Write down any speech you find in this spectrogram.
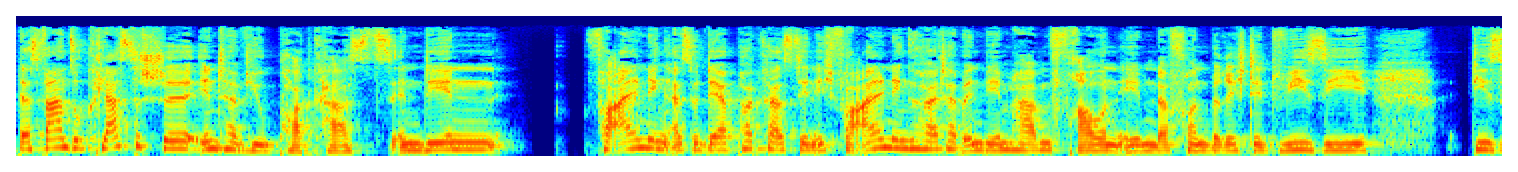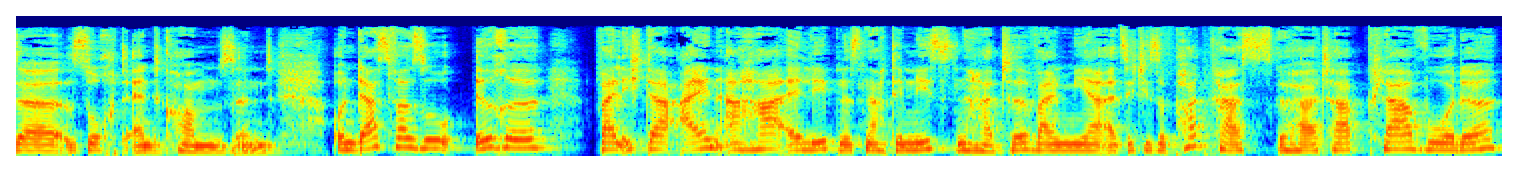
Das waren so klassische Interview-Podcasts, in denen vor allen Dingen, also der Podcast, den ich vor allen Dingen gehört habe, in dem haben Frauen eben davon berichtet, wie sie dieser Sucht entkommen sind. Und das war so irre, weil ich da ein Aha-Erlebnis nach dem nächsten hatte, weil mir, als ich diese Podcasts gehört habe, klar wurde,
